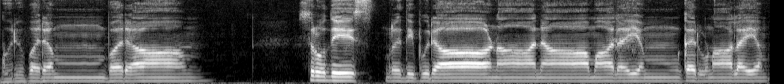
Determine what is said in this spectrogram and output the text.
ഗുരുപരമ്പരാം ശ്രുതിസ്മൃതിപുരാണാനാമാലയം കരുണാലയം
